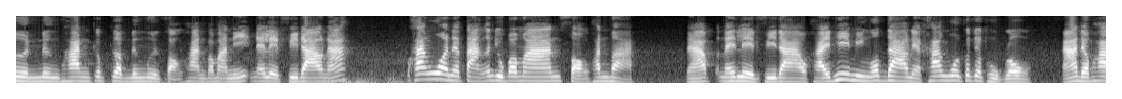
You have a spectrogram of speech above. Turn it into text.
11,000 เกือบเกือบ12,000 ประมาณนี้ในเลทฟรีดาวนะค่างวดเนี่ยต่างกันอยู่ประมาณ 2,000 บาทนะครับในเลทฟรีดาวใครที่มีงบดาวเนี่ยค่างวดก็จะถูกลง นะเดี๋ยวพา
